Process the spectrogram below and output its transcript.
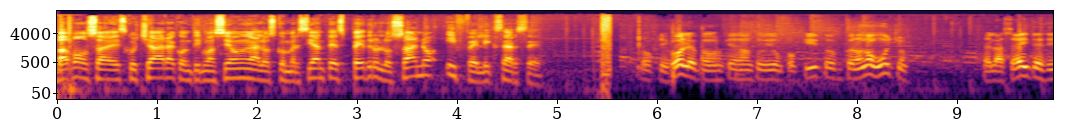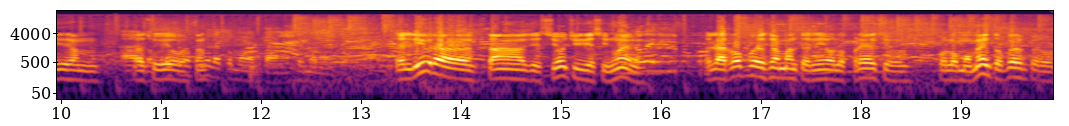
Vamos a escuchar a continuación a los comerciantes Pedro Lozano y Félix Arce. Los frijoles pues, que han subido un poquito, pero no mucho. El aceite sí han, ah, ha subido bastante. El libra está a 18 y 19. El arroz pues se han mantenido los precios por los momentos, pues, pero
